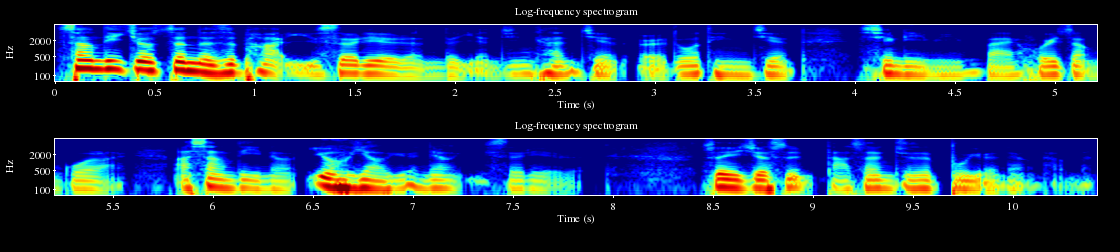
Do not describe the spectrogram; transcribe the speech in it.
上帝就真的是怕以色列人的眼睛看见，耳朵听见，心里明白，回转过来啊！上帝呢又要原谅以色列人，所以就是打算就是不原谅他们。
